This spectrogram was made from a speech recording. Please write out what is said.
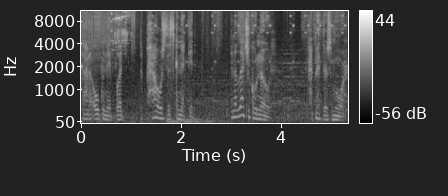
Gotta open it, but the power's disconnected. An electrical node. I bet there's more.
